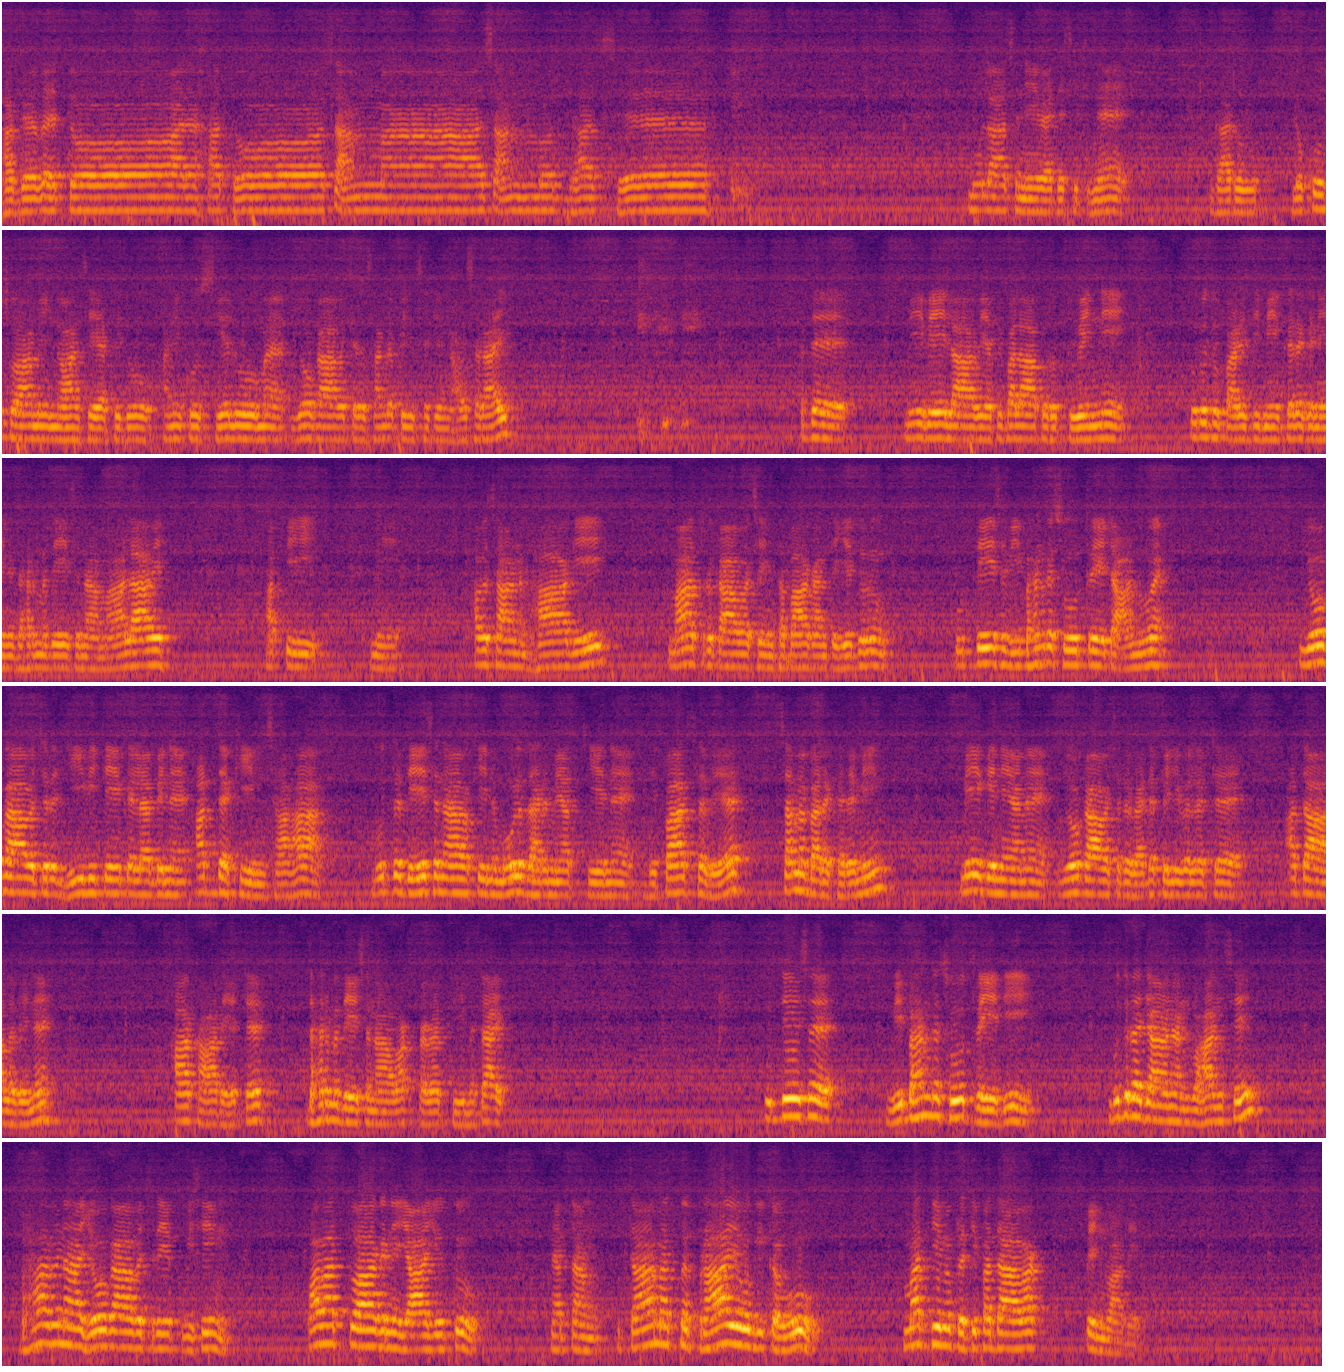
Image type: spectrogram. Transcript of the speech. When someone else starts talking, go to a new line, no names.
භගවතෝ අරහතෝ සම්මා සම්බුද්දස්සේ. මූලාසනේ වැඩ සිටින ගරු ලොකු ස්වාමීන් වහන්සේ ඇතුළු අනිකුත් සියලුම යෝගාවචර සංඝ පිරිසකින් අවසරයි. අද මේ වේලාවේ අපි බලාපොරොත්තු වෙන්නේ පුරුදු පරිදි මේ කරගෙන යන ධර්ම දේශනා මාලාවේ. අපි මේ අවසාන භාගයේ මාත්‍රකාව වශයෙන් තබා ගන්නට යෙදුණු උද්දේශ විභංග සූත්‍රයට අනුව යෝගාවචර ජීවිතයක ලැබෙන අත්දැකීම් සහ බුද්ධ දේශනාව කියන මූල ධර්මයක් කියන දෙපාර්ශවය සමබර කරමින් මේගෙන යන යෝගාවචර වැඩපිළිවෙලට අදාළ වෙන ආකාරයට ධර්ම දේශනාවක් පැවැත්වීමටයි. උද්දේශ විභංග සූත්‍රයේදී බුදුරජාණන් වහන්සේ භාවනා යෝගාවචරයේ විසින් පවත්වාගෙන යා යුතු නැත්නම් ඊ타ත්ම ප්‍රායෝගික වූ මධ්‍යම ප්‍රතිපදාවක් පෙන්වා දෙනවා.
